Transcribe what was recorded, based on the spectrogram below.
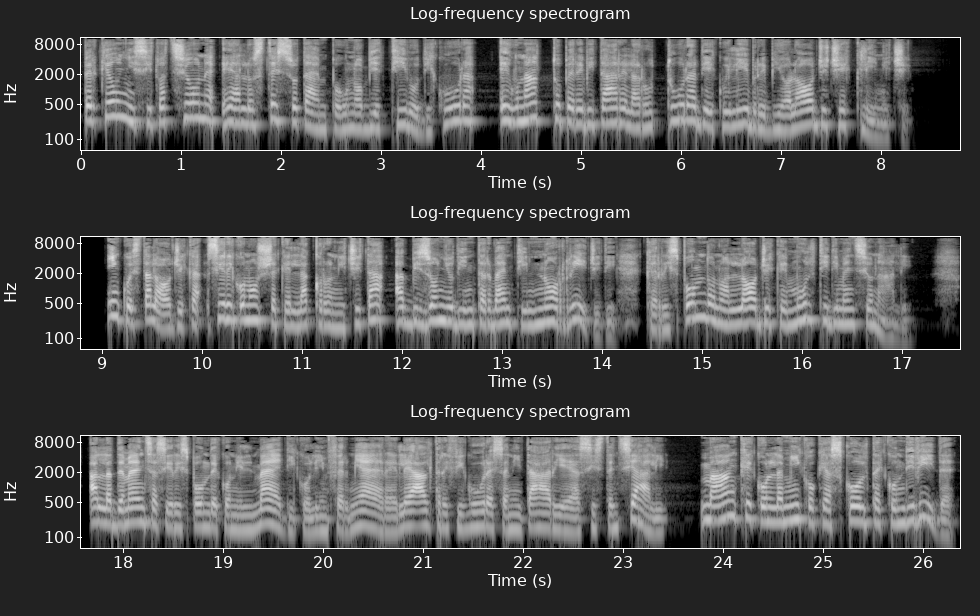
perché ogni situazione è allo stesso tempo un obiettivo di cura e un atto per evitare la rottura di equilibri biologici e clinici. In questa logica si riconosce che la cronicità ha bisogno di interventi non rigidi, che rispondono a logiche multidimensionali. Alla demenza si risponde con il medico, l'infermiere e le altre figure sanitarie e assistenziali, ma anche con l'amico che ascolta e condivide,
